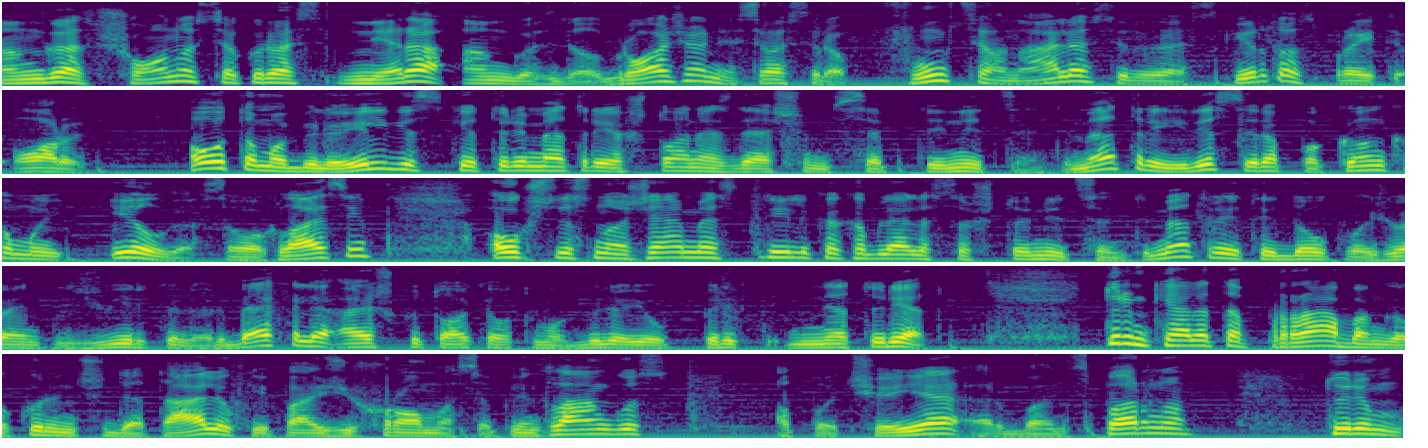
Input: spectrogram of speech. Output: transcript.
angas šonuose, kurios nėra angos dėl grožio, nes jos yra funkcionalios ir yra skirtos praeiti orui. Automobilio ilgis 4,87 cm ir jis yra pakankamai ilgas savo klasiai. Aukštis nuo žemės 13,8 cm, tai daug važiuojant iš žvyrkelio ir bekelė, aišku, tokio automobilio jau pirkti neturėtų. Turim keletą prabangą kūrinčių detalių, kaip, pavyzdžiui, chromas aplink langus, apačioje arba ant sparno. Turim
